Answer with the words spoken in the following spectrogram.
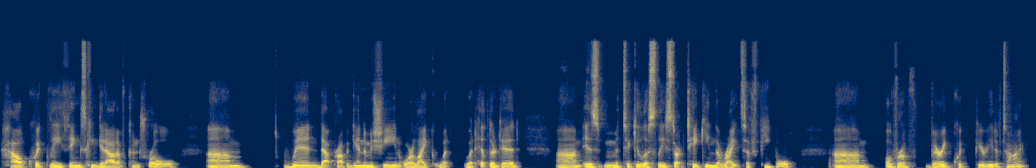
how quickly things can get out of control um, when that propaganda machine, or like what what Hitler did, um, is meticulously start taking the rights of people um, over a very quick period of time.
